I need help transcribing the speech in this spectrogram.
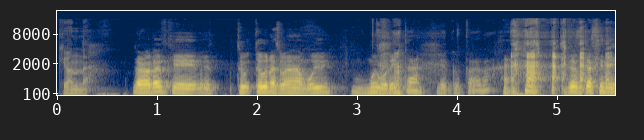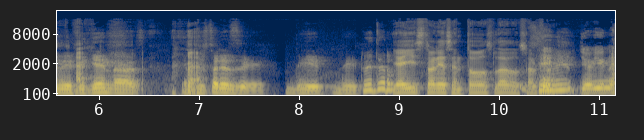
¿qué onda? La verdad es que eh, tu- tuve una semana muy, muy bonita y ocupada. Entonces casi ni me fijé en las, en las historias de, de, de Twitter. Y hay historias en todos lados, Alfa. Sí, Yo vi, una,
